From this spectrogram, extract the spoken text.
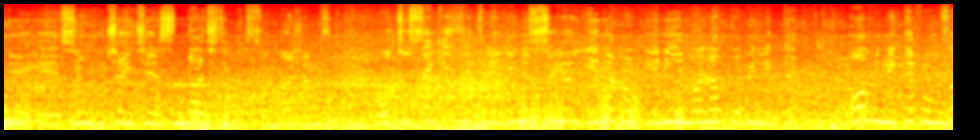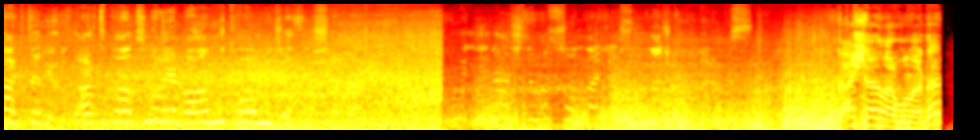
içini e, son 3 ay içerisinde açtık biz sondajlarımızı. 38 litre yeni suyu, yeni hap, yeni imalatla birlikte 10 binlik depomuza aktarıyoruz. Artık altın oraya bağımlı kalmayacağız inşallah. Bu yeni açtığımız sondajlar, sondaj konularımız. Kaç tane var bunlardan?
